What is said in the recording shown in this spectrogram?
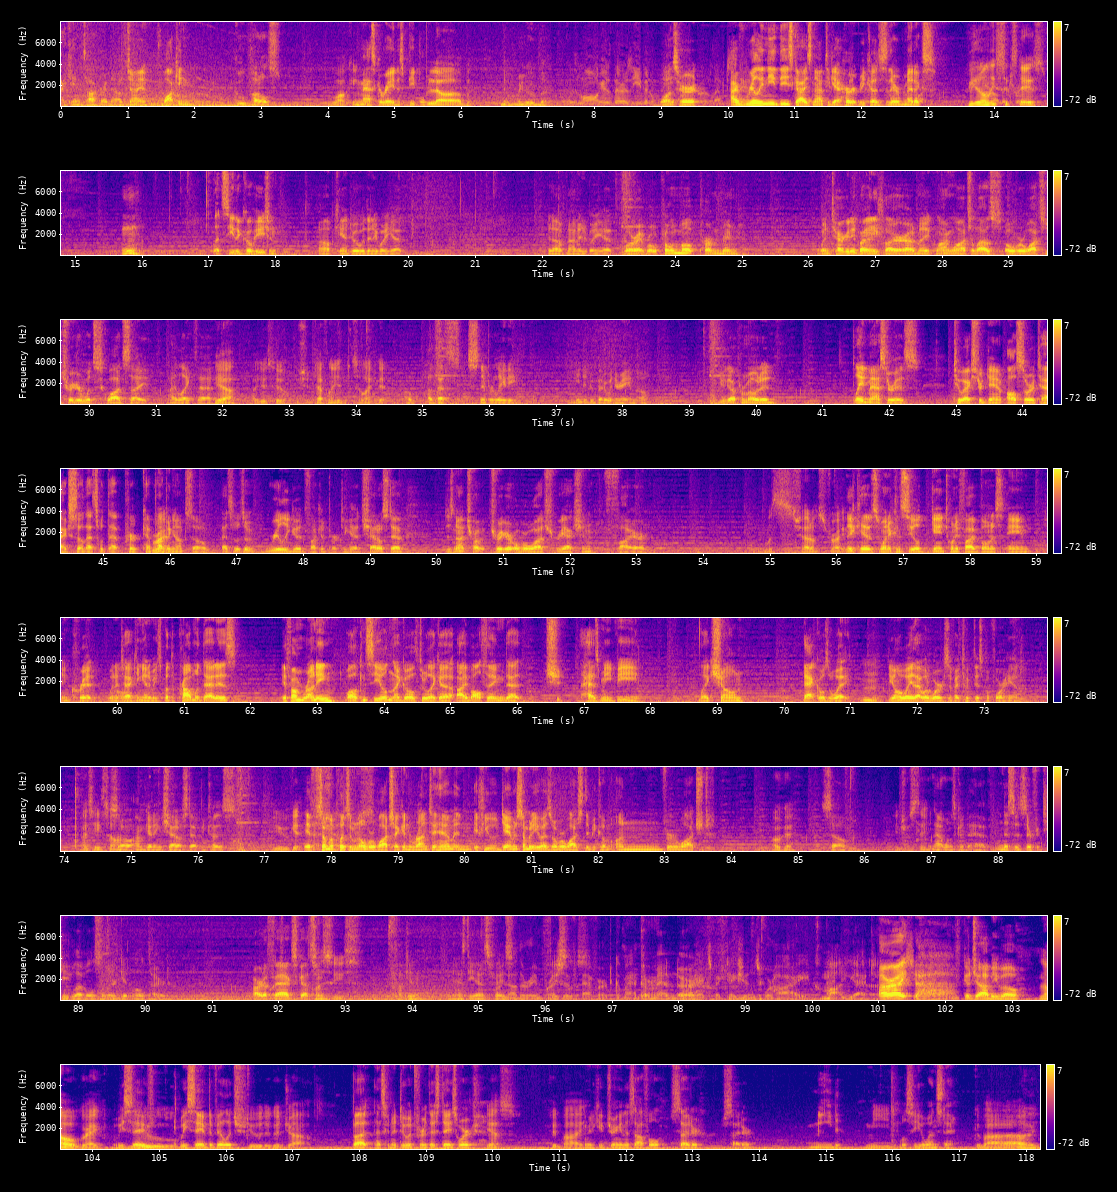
I can't talk right now. Giant walking goo puddles Walking masquerade as people. blub. Blub. as long as there's even One's hurt. I really need these guys not to get hurt because they're medics. He's only six days. Mm. Let's see the cohesion. Oh, can't do it with anybody yet. Nope, not anybody yet. Alright, roll promote permanent. When targeted by any fire, automatic long watch allows Overwatch to trigger with squad sight. I like that. Yeah, I do too. You should definitely select it. Oh, uh, that's Snipper Lady. You need to do better with your aim, though. You got promoted. Blade Master is two extra damn all sword attacks, so that's what that perk kept Right. popping up. So that was a really good fucking perk to get. Shadow Step does not tr- trigger Overwatch reaction fire. What's Shadow Strike? It gives when it concealed gain 25 bonus aim and crit when Oh. attacking enemies. But the problem with that is, if I'm running while concealed and I go through like a eyeball thing that sh- has me be like shown, that goes away. Mm. The only way that would work is if I took this beforehand. I see. So, So I'm getting Shadow Step because you get. if someone puts him in Overwatch, I can run to him, and if you damage somebody who has Overwatch, they become Unverwatched. Okay. So Interesting. That one's good to have. And this is their fatigue level, so they're getting a little tired. Artifacts got some Pussies. fucking nasty ass face. Another impressive Faceless. effort, Commander. Commander. My expectations were high. Come on. and yet. All right, good job, Evo. No, Greg. We saved. You We saved a village, do the good job. but that's gonna do it for this day's work. Yes. Goodbye. I'm gonna keep drinking this awful cider, cider, mead. Mead. We'll see you Wednesday. Goodbye.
